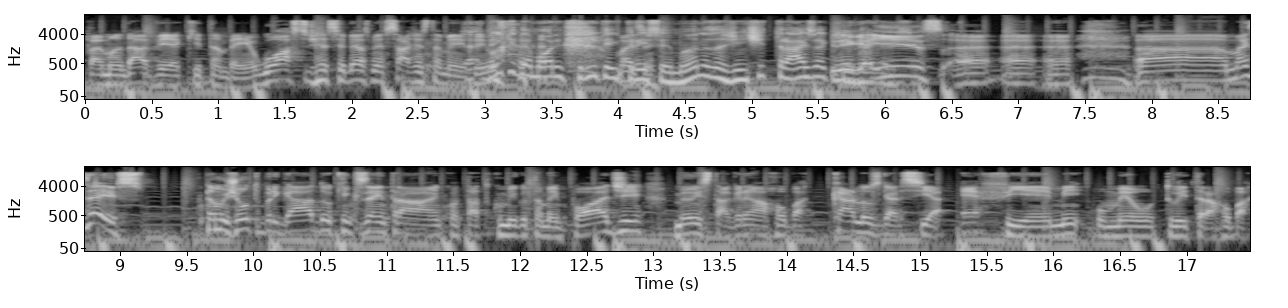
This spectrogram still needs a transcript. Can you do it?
vai mandar ver aqui também. Eu gosto de receber as mensagens também, é, viu? Nem que demore 33 Mas, semanas, a gente traz aqui. Liga né, isso, é é, é. Uh, mas é isso. Tamo junto, obrigado. Quem quiser entrar em contato comigo também pode. Meu Instagram, arroba carlosgarciafm. O meu Twitter, arroba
